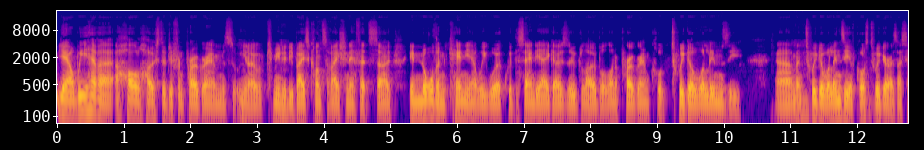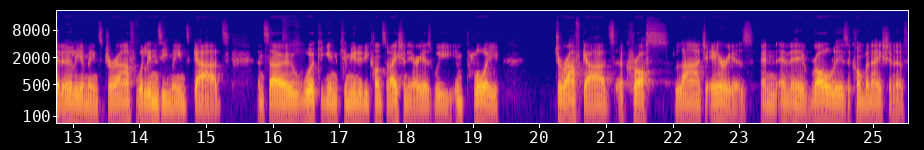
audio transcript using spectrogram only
Yeah, we have a, a, whole host of different programs, you know, community based conservation efforts. So in northern Kenya, we work with the San Diego Zoo Global on a program called Twiga Walinzi. Um, mm-hmm. And Twiga Walinzi, of course, Twiga, as I said earlier, means giraffe, Walinzi means guards. And so, working in community conservation areas, we employ giraffe guards across large areas. And and their role is a combination of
